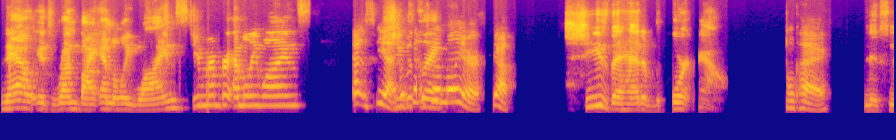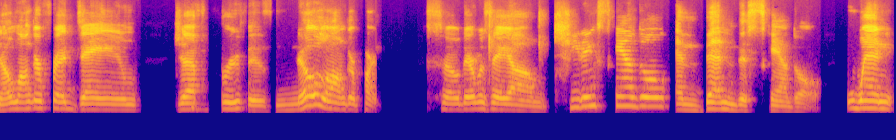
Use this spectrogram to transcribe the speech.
now it's run by Emily Wines. Do you remember Emily Wines? That's, yeah, She that sounds like- familiar. Yeah. She's the head of the court now. Okay. And it's no longer Fred Dame. Geoff Kruth is no longer part. So there was a um, cheating scandal and then this scandal. When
